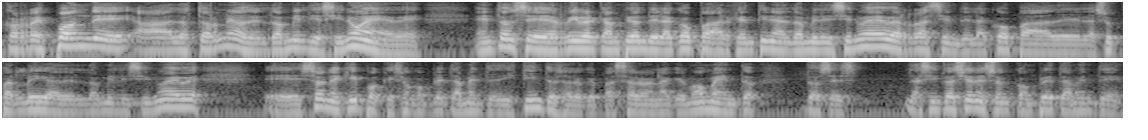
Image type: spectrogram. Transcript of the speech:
corresponde a los torneos del 2019. Entonces River campeón de la Copa Argentina del 2019, Racing de la Copa de la Superliga del 2019, eh, son equipos que son completamente distintos a lo que pasaron en aquel momento. Entonces las situaciones son completamente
